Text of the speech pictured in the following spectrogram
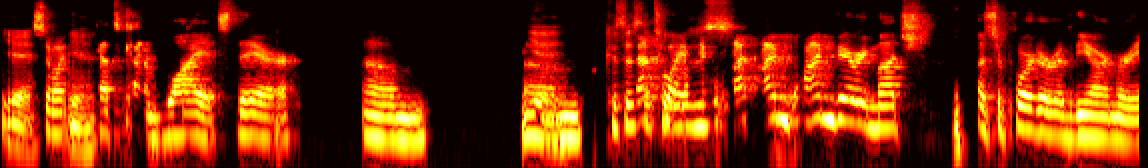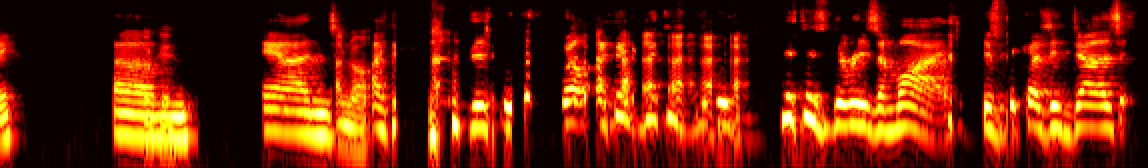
Yeah. So I yeah. think that's kind of why it's there. Um, yeah, because um, that's suppose... why I, am I'm, I'm very much a supporter of the armory. Um, okay. And I'm not. I think this, well, I think this is, the, this is the reason why is because it does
